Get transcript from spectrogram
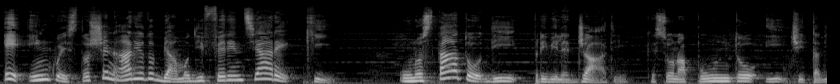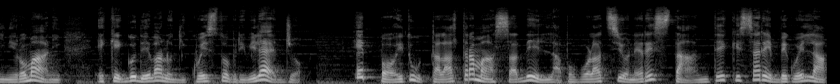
E in questo scenario dobbiamo differenziare chi? Uno stato di privilegiati, che sono appunto i cittadini romani e che godevano di questo privilegio, e poi tutta l'altra massa della popolazione restante che sarebbe quella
